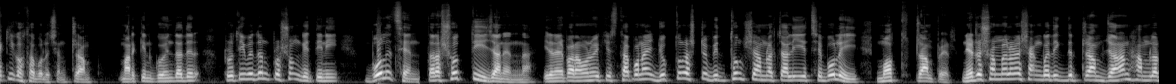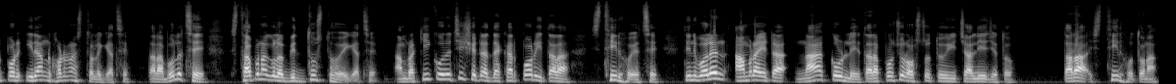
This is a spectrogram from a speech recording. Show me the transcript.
একই কথা বলেছেন ট্রাম্প। মার্কিন গোয়েন্দাদের প্রতিবেদন প্রসঙ্গে তিনি বলেছেন, তারা সত্যিই জানেন না। ইরানের পারমাণবিক স্থাপনায় যুক্তরাষ্ট্র বিধ্বংসী হামলা চালিয়েছে বলেই মত ট্রাম্পের। নেটো সম্মেলনে সাংবাদিকদের ট্রাম্প জানান, হামলার পর ইরান ঘটনাস্থলে গেছে। তারা বলেছে, স্থাপনাগুলো বিধ্বস্ত হয়ে গেছে। আমরা কি করেছি সেটা দেখার পরই তারা স্থির হয়েছে। তিনি বলেন, আমরা এটা না করলে তারা প্রচুর অস্ত্র তৈরি চালিয়ে যেত। তারা স্থির হতো না।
